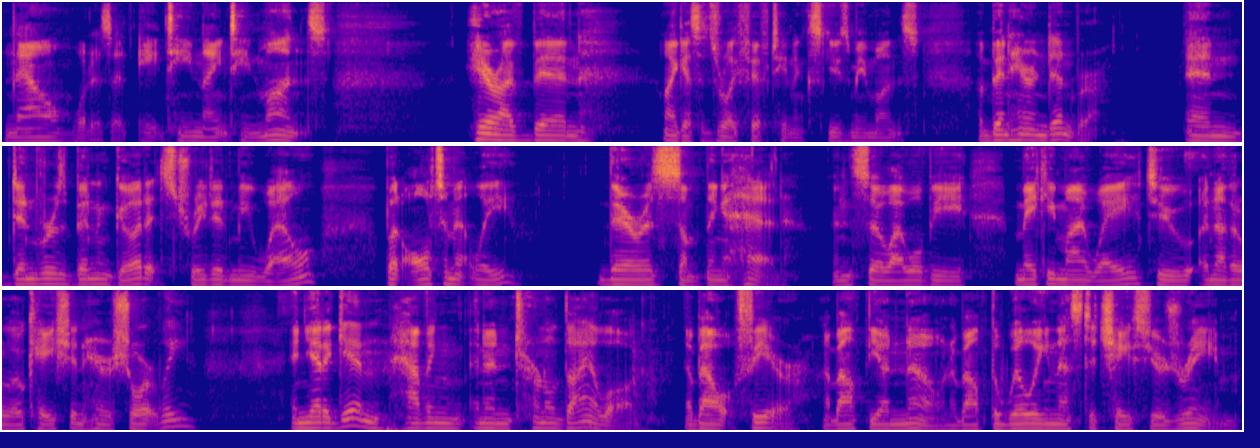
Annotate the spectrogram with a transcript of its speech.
now, what is it, 18, 19 months, here I've been, well, I guess it's really 15, excuse me, months. I've been here in Denver. And Denver has been good. It's treated me well. But ultimately, there is something ahead. And so I will be making my way to another location here shortly. And yet again, having an internal dialogue about fear, about the unknown, about the willingness to chase your dream,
